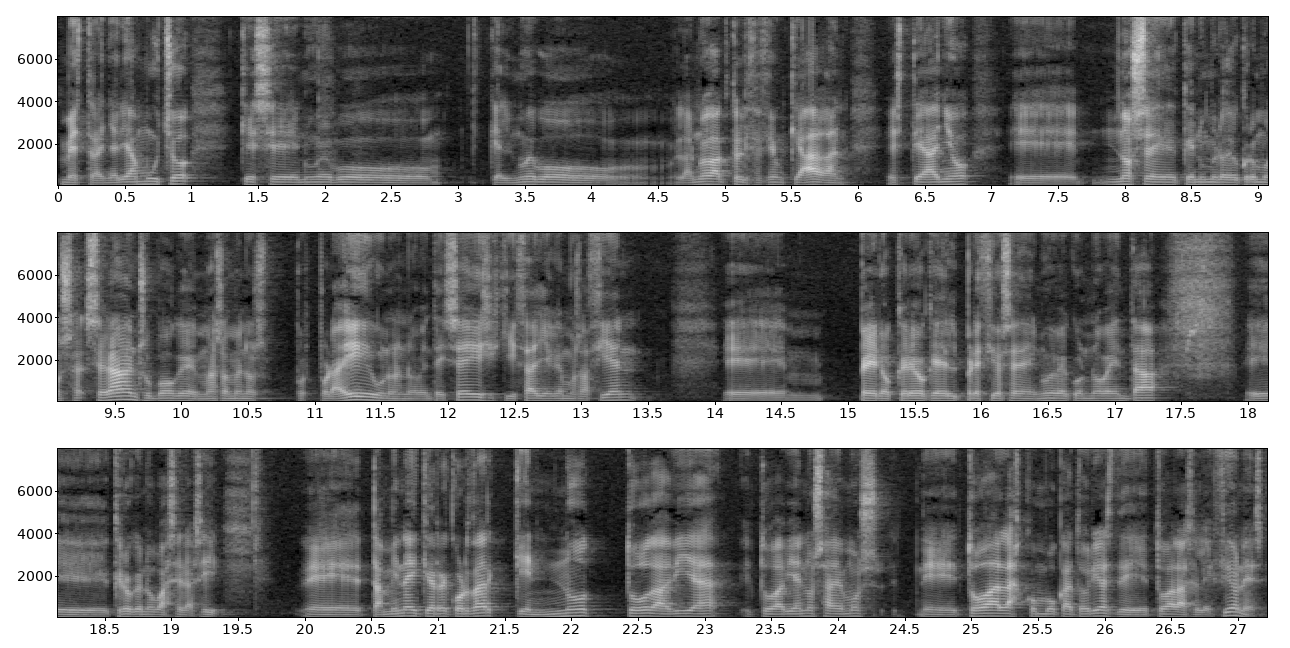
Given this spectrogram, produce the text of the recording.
me extrañaría mucho que ese nuevo que el nuevo, la nueva actualización que hagan este año, eh, no sé qué número de cromos serán, supongo que más o menos pues por ahí, unos 96, y quizá lleguemos a 100, eh, pero creo que el precio ese de 9,90 eh, creo que no va a ser así. también hay que recordar que no todavía, todavía no sabemos todas las convocatorias de todas las elecciones.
